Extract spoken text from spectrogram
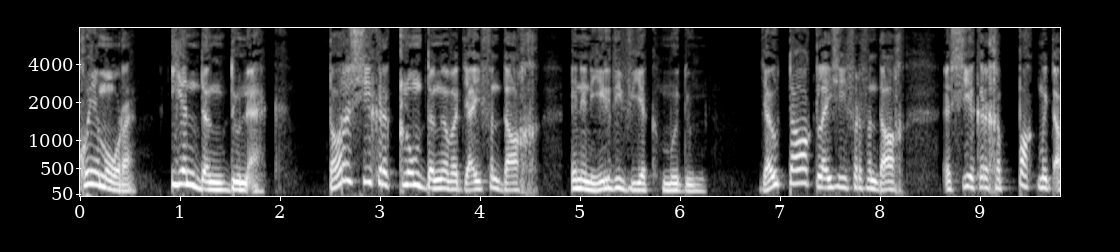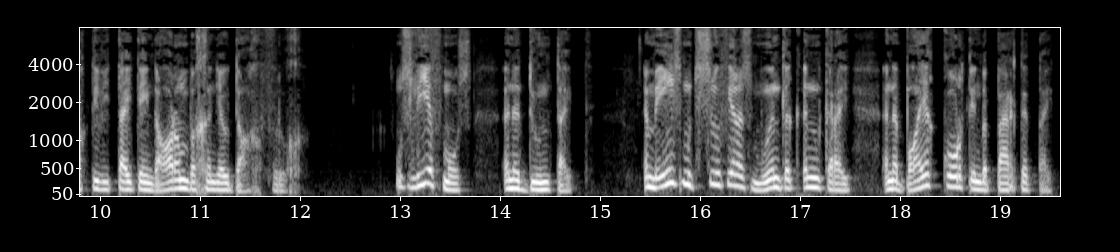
Goeiemôre. Een ding doen ek. Daar is sekere klomp dinge wat jy vandag en in hierdie week moet doen. Jou taaklysie vir vandag is seker gepak met aktiwiteite en daarom begin jou dag vroeg. Ons leef mos in 'n doentyd. 'n Mens moet soveel as moontlik inkry in 'n baie kort en beperkte tyd.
